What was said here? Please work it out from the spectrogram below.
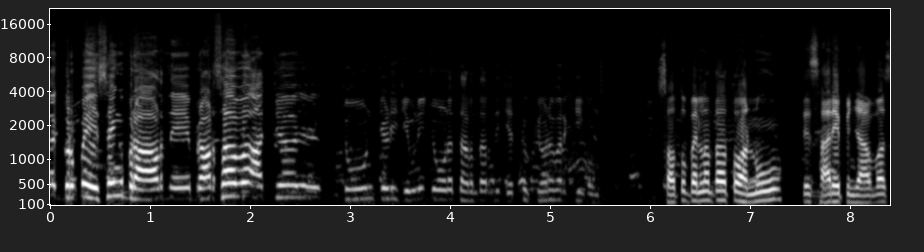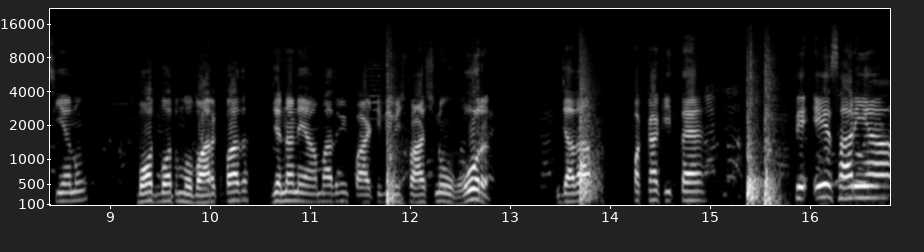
ਤੇ ਸਿੰਘ ਬਰਾੜ ਨੇ, ਬਰਾੜ ਸਾਹਿਬ, ਅੱਜ ਚੋਣ ਜਿਹੜੀ ਜਿਮਨੀ ਚੋਣ ਹੈ ਦੀ ਜਿੱਤ ਚੁੱਕੇ ਉਹਨੇ ਬਾਰੇ ਕੀ ਕਹੋਗੇ? ਸਭ ਤੋਂ ਪਹਿਲਾਂ ਤਾਂ ਤੁਹਾਨੂੰ ਤੇ ਸਾਰੇ ਪੰਜਾਬ ਵਾਸੀਆਂ ਨੂੰ ਬਹੁਤ-ਬਹੁਤ ਮੁਬਾਰਕਬਾਦ, ਜਿਨ੍ਹਾਂ ਨੇ ਆਮ ਆਦਮੀ ਪਾਰਟੀ ਦੇ ਵਿਸ਼ਵਾਸ ਨੂੰ ਹੋਰ ਜ਼ਿਆਦਾ ਪੱਕਾ ਕੀਤਾ ਹੈ। ਤੇ ਇਹ ਸਾਰੀਆਂ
